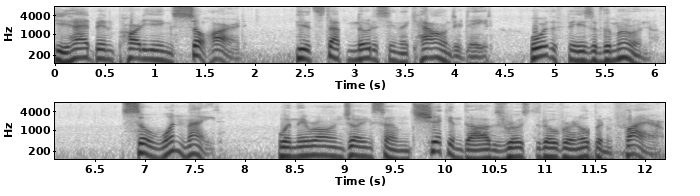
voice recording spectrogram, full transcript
He had been partying so hard, he had stopped noticing the calendar date or the phase of the moon. So one night, when they were all enjoying some chicken dogs roasted over an open fire,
